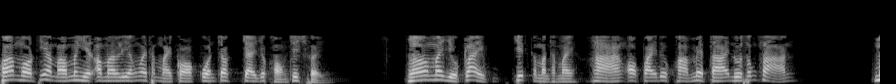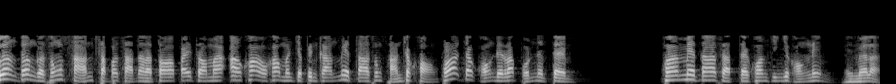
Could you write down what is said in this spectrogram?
ความโหดเที่ยมอามาเหียดเอามาเลี้ยงไว้ทำไมก่อกวนเจ้าใจเจ้าของเฉยๆเราไม่อยู่ใกล้คิดกับมันทำไม ห่างออกไปด้วยความเมตตาดูสงสาร เบื้องต้นก็สงสารสรรพสัตว์ต่อไปต่อมาเอาเข้าเอาเข้ามันจะเป็นการเมตตาสงสารเจ้าของเพราะเจ้าของได้รับผลเต็มๆความเมตตาสัตว์แต่ความจริงเจ้าของเน่มเห็นไหมล่ะ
